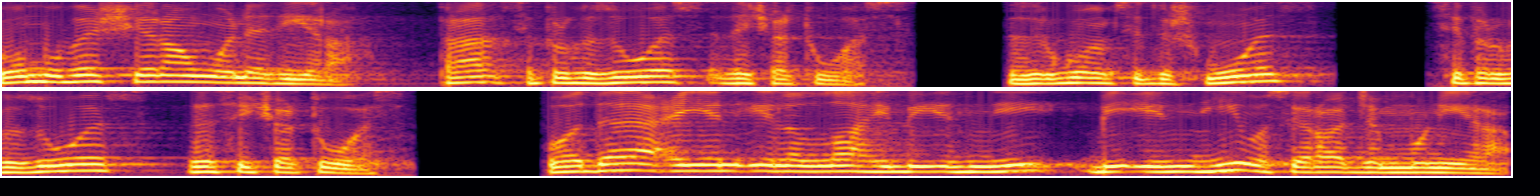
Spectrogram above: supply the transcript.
wa mubashiran wa nadhira, pra si përgëzues dhe qortues. Të dërguam si dëshmues, si përgëzues dhe si qortues, wa da'iyan ila Allahi bi idhni bi idhnihi wa sirajan munira,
